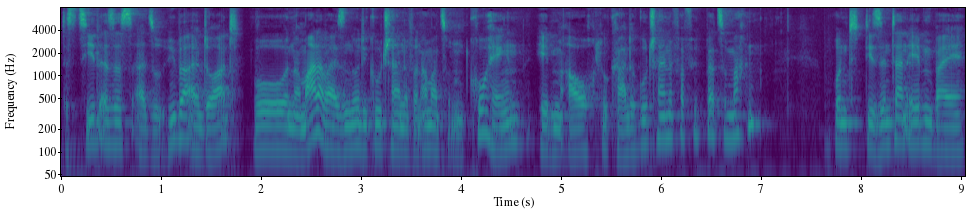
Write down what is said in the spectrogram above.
Das Ziel ist es also überall dort, wo normalerweise nur die Gutscheine von Amazon und Co hängen, eben auch lokale Gutscheine verfügbar zu machen. Und die sind dann eben bei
